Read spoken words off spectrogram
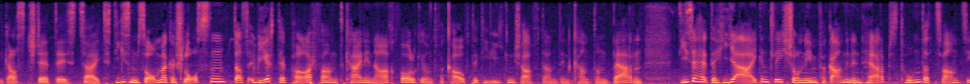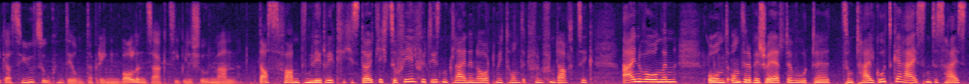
Die Gaststätte ist seit diesem Sommer geschlossen. Das Wirtepaar fand keine Nachfolge und verkaufte die Liegenschaft an den Kanton Bern. Diese hätte hier eigentlich schon im vergangenen Herbst 120 Asylsuchende unterbringen wollen, sagt Sibyl Schulmann. Das fanden wir wirklich ist deutlich zu viel für diesen kleinen Ort mit 185 Einwohnern. Und unsere Beschwerde wurde zum Teil gut geheißen. Das heißt,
